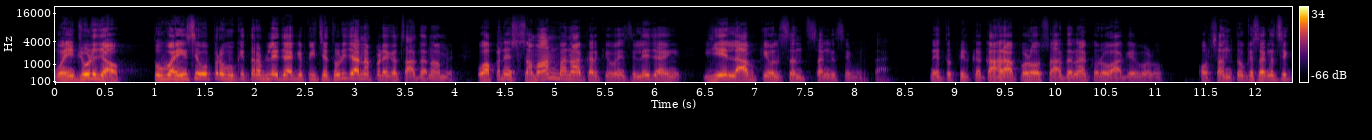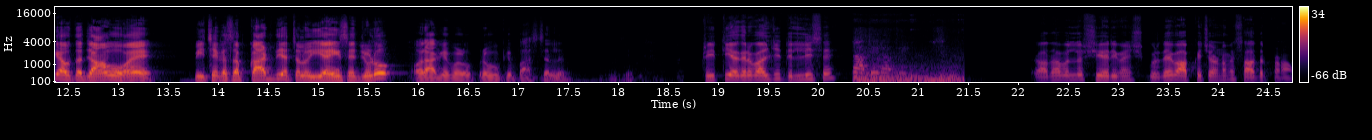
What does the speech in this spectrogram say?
वहीं जुड़ जाओ। तो वहीं से वो प्रभु की तरफ़ ले जाएँगे पीछे थोड़ी जाना पड़ेगा साधना में। वो अपने समान बना करके वहीं से ले जाएँगे। ये लाभ केवल संत संग से मिलता है। नहीं तो फिर कहारा पढ़ो साधना करो आगे बढ़ो। और संतों के संग से क्या होता है? जहाँ वो है पीछे का सब काट दिया चलो यहीं से जुड़ो और आगे बढ़ो। प्रभु के पास चलो प्रीति अग्रवाल जी दिल्ली से। राधा वल्लभ श्री हरिवंश गुरुदेव आपके चरणों में सादर प्रणाम।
